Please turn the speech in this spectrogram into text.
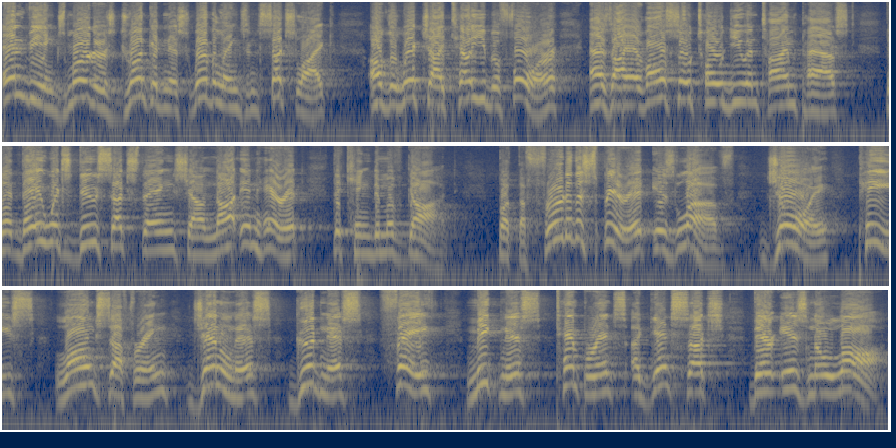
envyings, murders, drunkenness, revelings, and such like, of the which I tell you before, as I have also told you in time past, that they which do such things shall not inherit the kingdom of God. But the fruit of the Spirit is love, joy, peace, long suffering, gentleness, goodness, faith, meekness, temperance, against such there is no law.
